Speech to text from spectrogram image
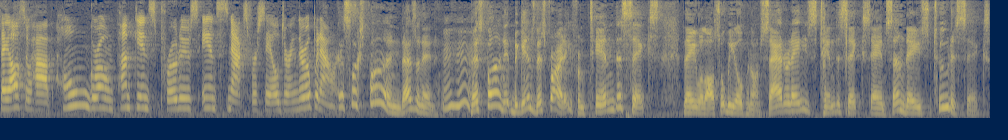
They also have homegrown pumpkins, produce, and snacks for sale during their open hours. This looks fun, doesn't it? Mm-hmm. This fun. It begins this Friday from 10 to 6. They will also be open on Saturdays, 10 to 6, and Sundays, 2 to 6.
